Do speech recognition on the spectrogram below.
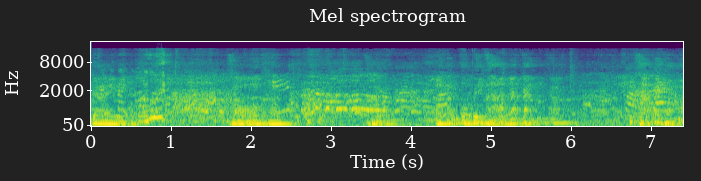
ใจเขาครับครับเอาตั้งตัวไม่ทันแล้วกันครับศึกษาไปทำไม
